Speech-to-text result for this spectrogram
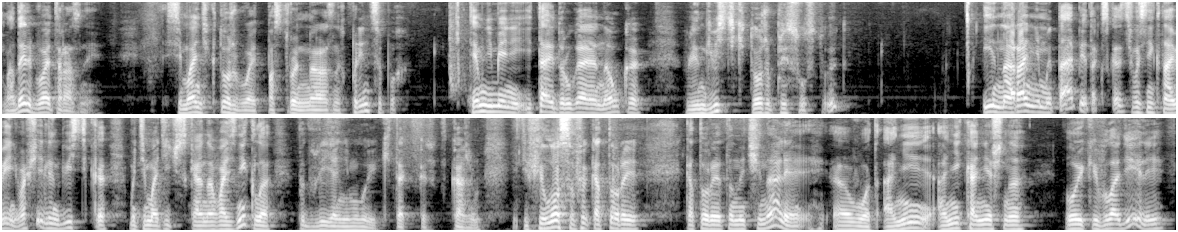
Модели бывают разные. Семантика тоже бывает построена на разных принципах. Тем не менее, и та, и другая наука в лингвистике тоже присутствует. И на раннем этапе, так сказать, возникновения, вообще лингвистика математическая, она возникла под влиянием логики, так скажем. Эти философы, которые, которые это начинали, э, вот, они, они, конечно, логикой владели.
